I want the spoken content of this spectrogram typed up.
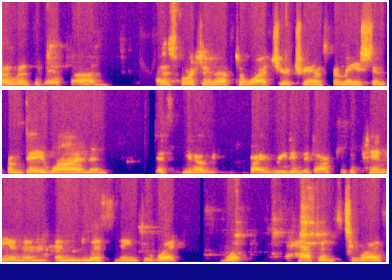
Elizabeth. Um, I was fortunate enough to watch your transformation from day one. And it's, you know, by reading the doctor's opinion and, and listening to what what happens to us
